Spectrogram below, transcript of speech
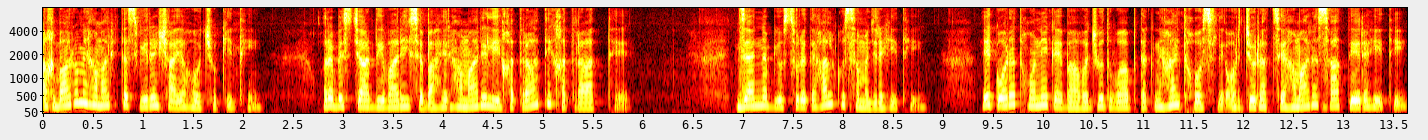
अखबारों में हमारी तस्वीरें शाया हो चुकी थीं, और अब इस चार दीवारी से बाहर हमारे लिए ख़तरात ही ख़तरात थे। जैनब भी उस सूरत हाल को समझ रही थी। एक औरत होने के बावजूद वह अब तक नहायत हौसले और जुरत से हमारा साथ दे रही थी।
